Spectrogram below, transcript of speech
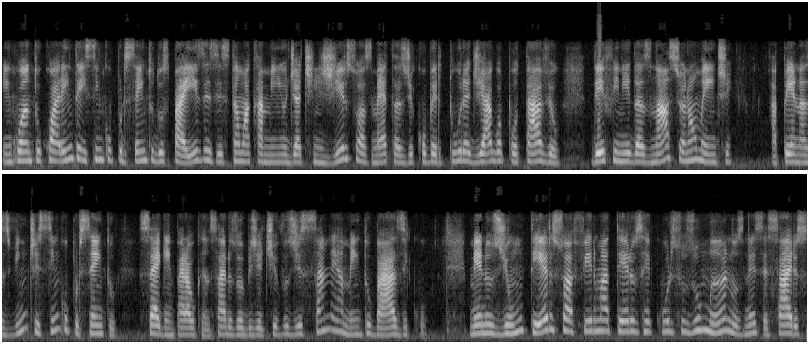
Enquanto 45% dos países estão a caminho de atingir suas metas de cobertura de água potável definidas nacionalmente, apenas 25% seguem para alcançar os objetivos de saneamento básico. Menos de um terço afirma ter os recursos humanos necessários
